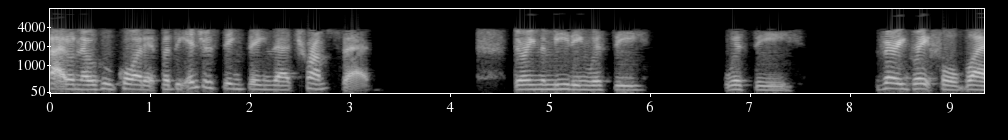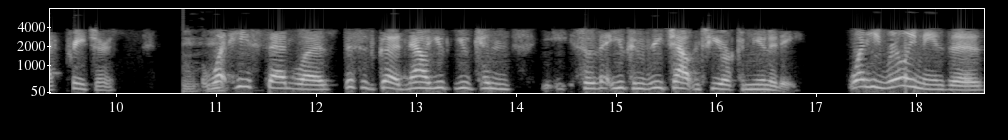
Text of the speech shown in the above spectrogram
I don't know who caught it, but the interesting thing that Trump said during the meeting with the with the very grateful black preachers Mhm. what he said was this is good. Now you you can so that you can reach out into your community. What he really means is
